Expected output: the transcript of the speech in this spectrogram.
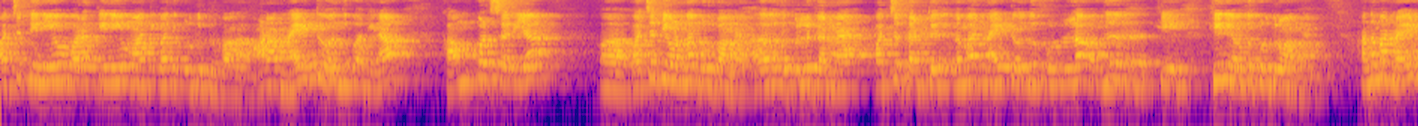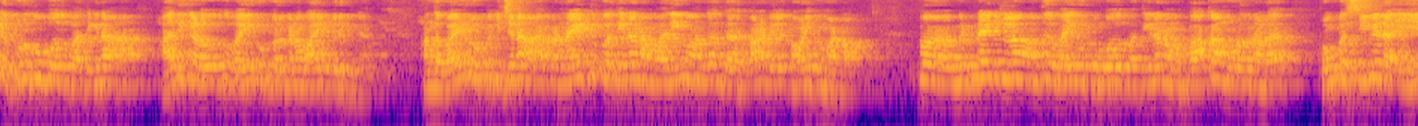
பச்சை தீனியும் வரத்தீனியும் மாற்றி மாற்றி கொடுத்துட்டு இருப்பாங்க. ஆனால் நைட்டு வந்து பார்த்தீங்கன்னா கம்பல்சரியாக பச்சை தீவனம் தான் கொடுப்பாங்க. அதாவது பில்லுக்கரணை பச்சை தட்டு இந்த மாதிரி நைட்டு வந்து ஃபுல்லாக வந்து தீ தீனியை வந்து கொடுத்துருவாங்க. அந்த மாதிரி நைட்டு கொடுக்கும்போது பார்த்தீங்கன்னா அதிக அளவுக்கு வயிறு உப்புறக்கான வாய்ப்பு இருக்குங்க. அந்த வயிறு உப்புக்குச்சுன்னா இப்போ நைட்டு பார்த்தீங்கன்னா நம்ம அதிகமாக வந்து அந்த காலடியில் கவனிக்க மாட்டோம். இப்போ மிட் நைட்லாம் வந்து வயிறு ஒப்பும்போது பார்த்தீங்கன்னா நம்ம பார்க்காம விடுறதுனால ரொம்ப சிவியர் ஆகி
